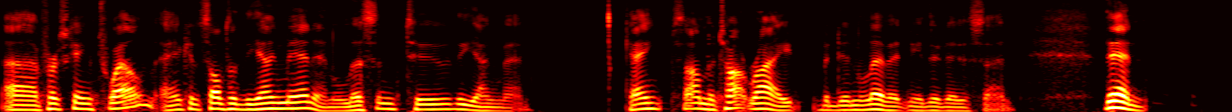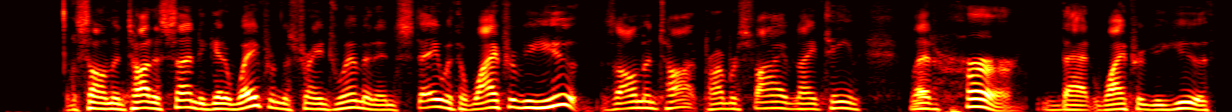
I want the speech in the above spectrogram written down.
uh, 1 Kings 12, and consulted the young men and listened to the young men. Okay, Solomon taught right, but didn't live it, neither did his son. Then Solomon taught his son to get away from the strange women and stay with the wife of your youth. Solomon taught, Proverbs 5 19, let her, that wife of your youth,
